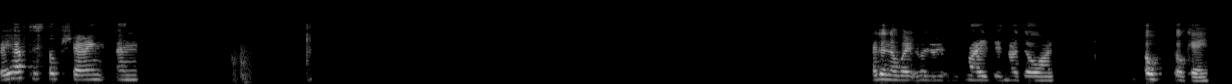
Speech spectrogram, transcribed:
do you have to stop sharing and I don't know why, why it did not go on. Oh, okay.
